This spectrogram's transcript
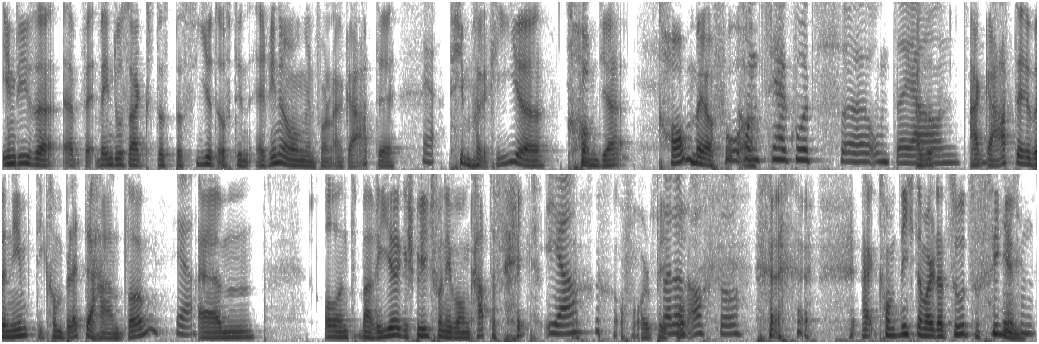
in dieser, äh, wenn du sagst, das basiert auf den Erinnerungen von Agathe, Ja. die Maria kommt ja kaum mehr vor. Kommt sehr kurz äh, unter, ja. also und, und, Agathe übernimmt die komplette Handlung Ja, ähm, und Maria, gespielt von Yvonne Katterfeld, ja of all das war dann people, auch so. kommt nicht einmal dazu zu singen,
